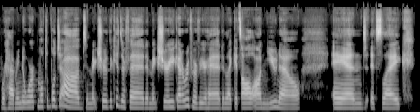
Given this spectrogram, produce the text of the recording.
we're having to work multiple jobs and make sure the kids are fed and make sure you got a roof over your head and like it's all on you now and it's like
